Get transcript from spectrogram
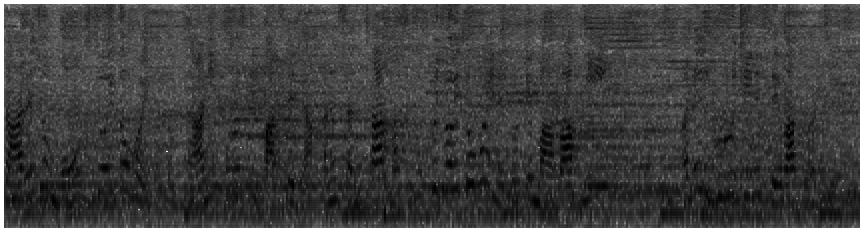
તારે જો મોક્ષ જોઈતો હોય તો જ્ઞાની પુરુષની પાસે જા. અને સંસારમાં સુખ જોઈતું હોય ને, તો તે મા બાપની અને ગુરુજીની સેવા કરજે.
